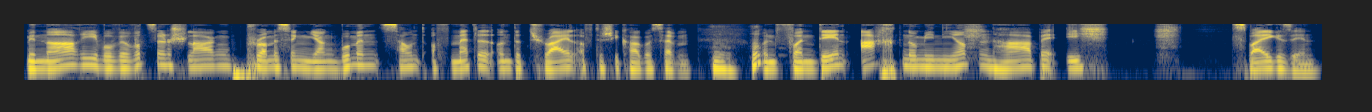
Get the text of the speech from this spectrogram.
Minari, wo wir Wurzeln schlagen, Promising Young Woman, Sound of Metal und The Trial of the Chicago Seven. Mhm. Und von den acht Nominierten habe ich zwei gesehen.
